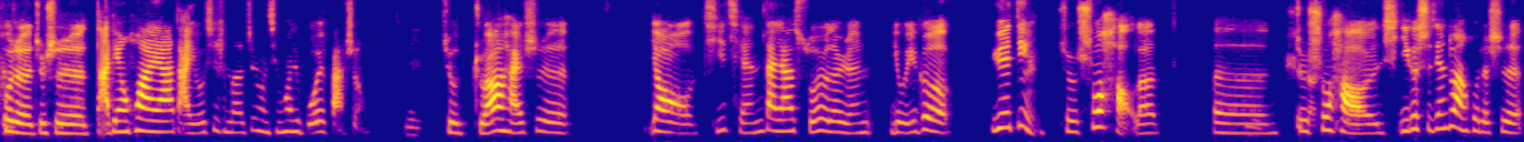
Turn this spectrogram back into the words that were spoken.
或者就是打电话呀、打游戏什么的这种情况就不会发生。嗯，就主要还是要提前大家所有的人有一个约定，就是说好了，呃，就说好一个时间段，或者是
